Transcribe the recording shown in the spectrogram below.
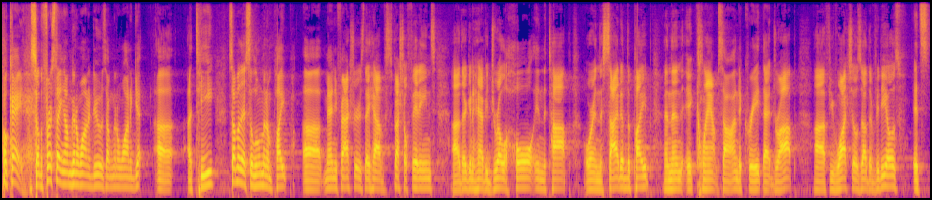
Okay, so the first thing I'm gonna wanna do is I'm gonna wanna get uh, a T. Some of this aluminum pipe uh, manufacturers, they have special fittings. Uh, they're gonna have you drill a hole in the top or in the side of the pipe and then it clamps on to create that drop. Uh, if you've watched those other videos, it's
